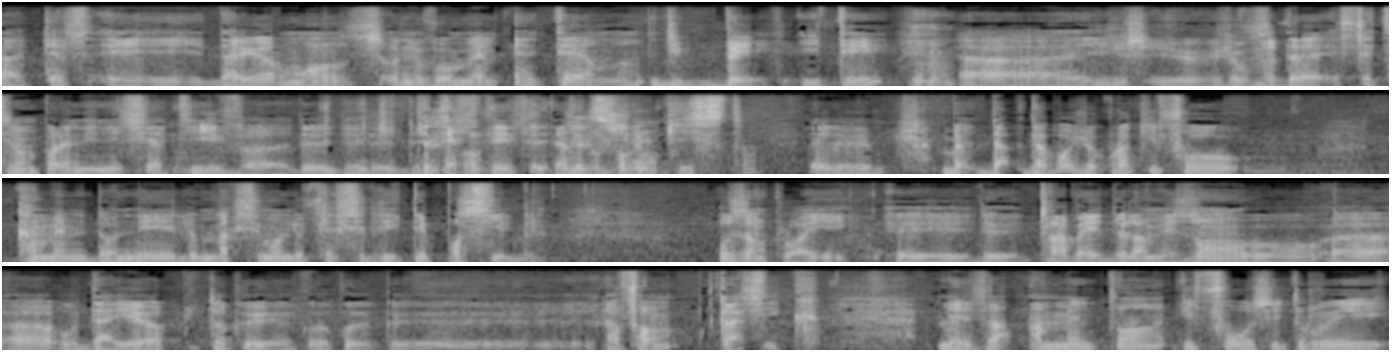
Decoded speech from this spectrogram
euh, Et d'ailleurs, moi, au niveau même interne du BIT, mhm. euh, je, voudrais effectivement prendre l'initiative de, de, tester cette Quelles sont les pistes ben, D'abord, je crois qu'il faut quand même donner le maximum de flexibilité possible aux employés de travailler de la maison ou, euh, euh, d'ailleurs plutôt que, la forme classique. Mais en même temps, il faut aussi trouver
